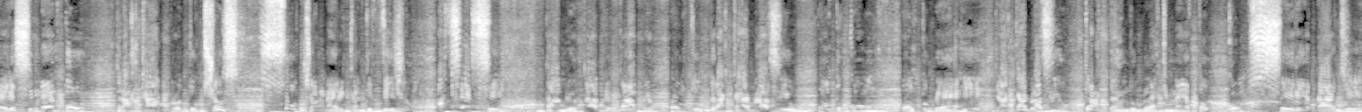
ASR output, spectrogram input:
Oferecimento Dracar Productions South American Division. Acesse www.dracarbrasil.com.br Dracar Brasil, tratando o black metal com seriedade.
